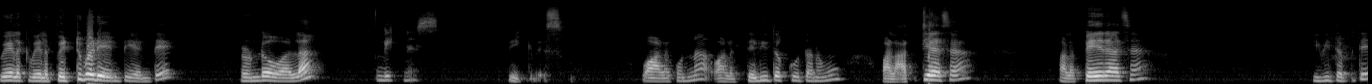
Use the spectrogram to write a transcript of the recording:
వీళ్ళకి వీళ్ళ పెట్టుబడి ఏంటి అంటే రెండో వాళ్ళ వీక్నెస్ వీక్నెస్ వాళ్ళకున్న వాళ్ళకి తెలివి తక్కువతనము వాళ్ళ అత్యాశ వాళ్ళ పేరాశ ఇవి తప్పితే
